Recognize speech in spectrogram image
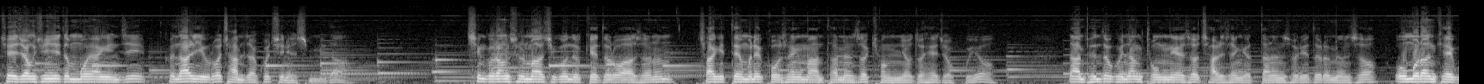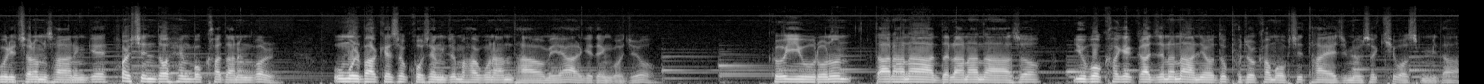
제정신이 든 모양인지 그날 이후로 잠자코 지냈습니다. 친구랑 술 마시고 늦게 들어와서는 자기 때문에 고생 많다면서 격려도 해줬고요. 남편도 그냥 동네에서 잘생겼다는 소리 들으면서 우물한 개구리처럼 사는 게 훨씬 더 행복하다는 걸 우물 밖에서 고생 좀 하고 난 다음에야 알게 된 거죠. 그 이후로는 딸 하나 아들 하나 낳아서 유복하게까지는 아니어도 부족함 없이 다 해주면서 키웠습니다.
